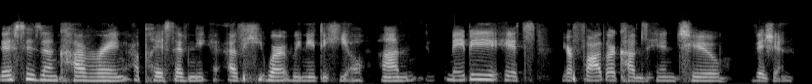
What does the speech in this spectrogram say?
this is uncovering a place of, of he, where we need to heal um, maybe it's your father comes into vision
